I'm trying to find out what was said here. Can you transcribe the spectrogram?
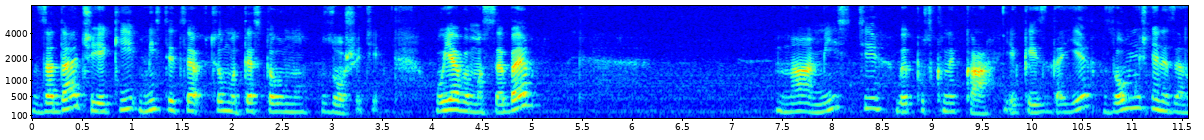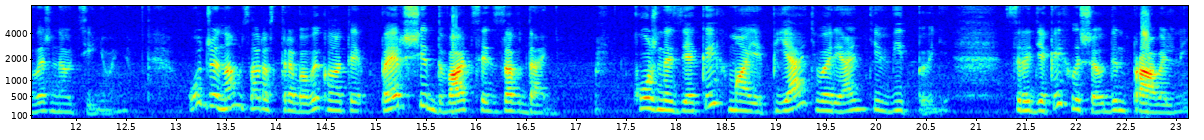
задачі, які містяться в цьому тестовому зошиті. Уявимо себе на місці випускника, який здає зовнішнє незалежне оцінювання. Отже, нам зараз треба виконати перші 20 завдань, кожне з яких має 5 варіантів відповіді серед яких лише один правильний.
